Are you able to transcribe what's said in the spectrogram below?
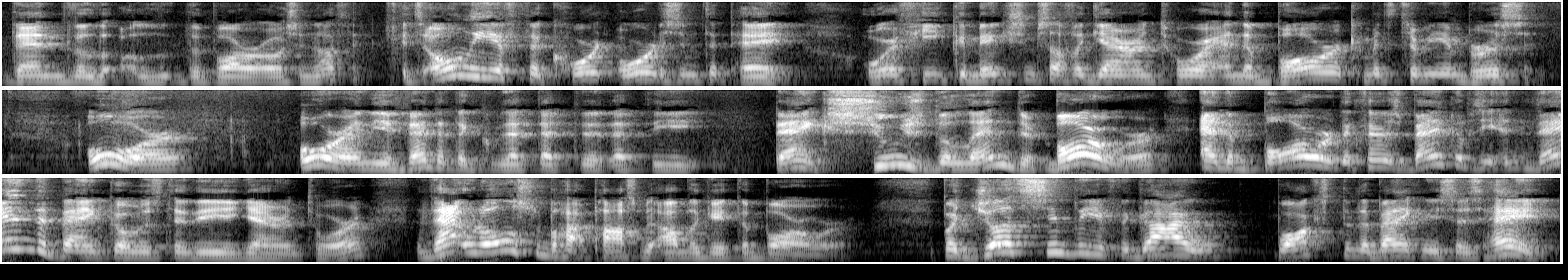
then the the borrower owes him nothing. It's only if the court orders him to pay, or if he makes himself a guarantor and the borrower commits to reimburse him, or or in the event that the that that the, that the bank sues the lender borrower and the borrower declares bankruptcy and then the bank goes to the guarantor, that would also possibly obligate the borrower. But just simply if the guy walks to the bank and he says, "Hey,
